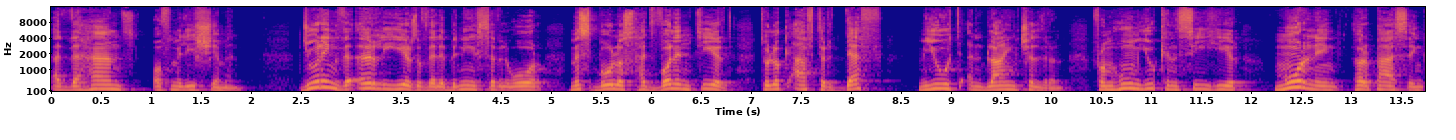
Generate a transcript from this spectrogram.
at the hands of militiamen. During the early years of the Lebanese civil war, Miss Boulos had volunteered to look after deaf, mute, and blind children, from whom you can see here mourning her passing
